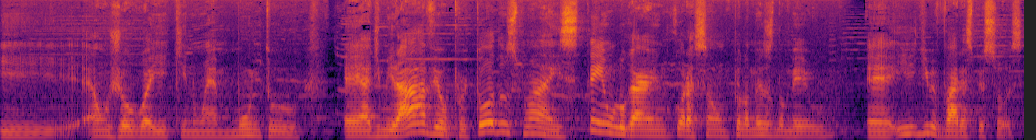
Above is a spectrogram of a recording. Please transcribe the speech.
E é um jogo aí que não é muito é, admirável por todos, mas tem um lugar no coração, pelo menos no meu, é, e de várias pessoas.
